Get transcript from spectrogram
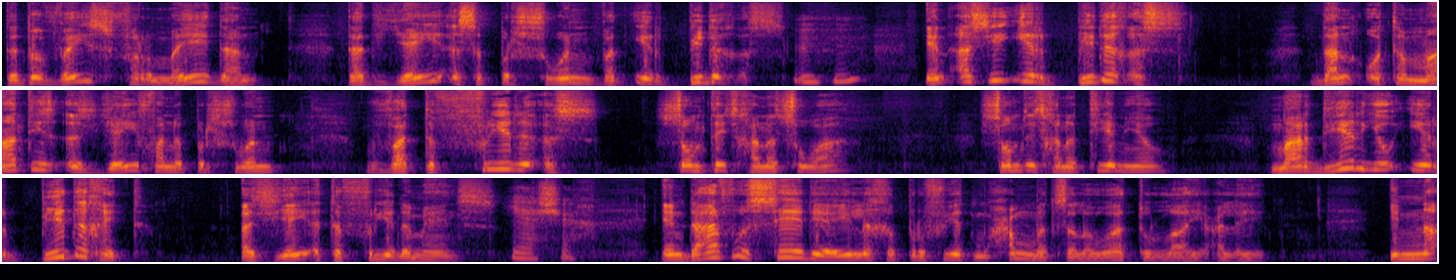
dit bewys vir my dan dat jy is 'n persoon wat eerbiedig is. Mhm. Mm en as jy eerbiedig is, dan outomaties is jy van 'n persoon wat tevrede is. Soms gaan dit swaar, soms gaan dit teen jou, maar deur jou eerbiedigheid is jy 'n tevrede mens. Ja, Sheikh. En daarvoor sê die heilige profeet Mohammed sallallahu alayhi inna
